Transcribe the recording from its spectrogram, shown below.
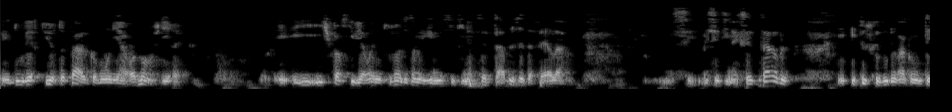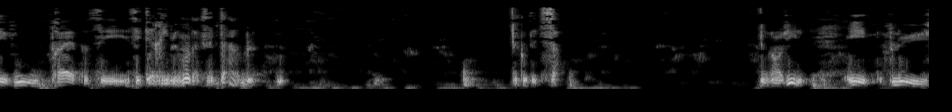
et d'ouverture totale, comme on lit un roman, je dirais. Et, je pense qu'ils viendraient nous trouver en disant mais c'est inacceptable cette affaire-là. mais c'est inacceptable. Et, tout ce que vous nous racontez, vous, prêtres, c'est terriblement acceptable. À côté de ça, l'évangile est plus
